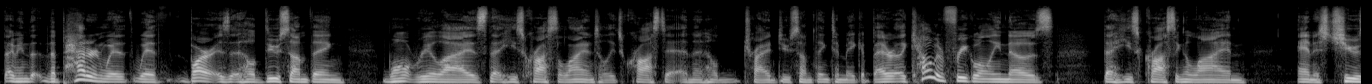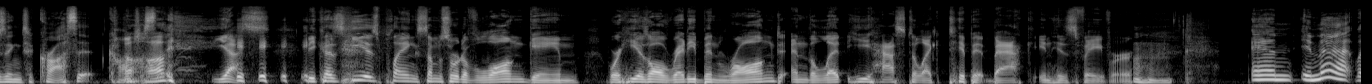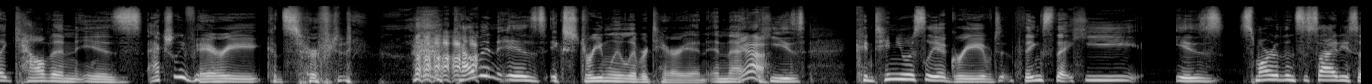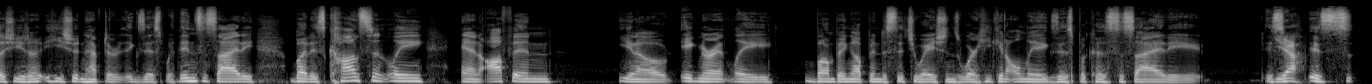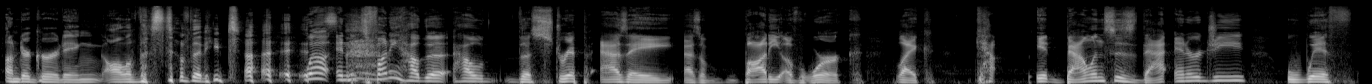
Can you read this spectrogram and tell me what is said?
I mean the, the pattern with with Bart is that he'll do something won't realize that he's crossed the line until he's crossed it and then he'll try and do something to make it better. Like Calvin frequently knows that he's crossing a line and is choosing to cross it uh-huh. consciously. Huh? yes. because he is playing some sort of long game where he has already been wronged and the let he has to like tip it back in his favor. Mm-hmm. And in that, like Calvin is actually very conservative. Calvin is extremely libertarian in that Yeah. he's continuously aggrieved, thinks that he is smarter than society, so she, he shouldn't have to exist within society, but is constantly and often, you know, ignorantly bumping up into situations where he can only exist because society is Yeah. is undergirding all of the stuff that he does. Well, and it's funny how the how the strip as a as a body of work, like it balances that energy with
